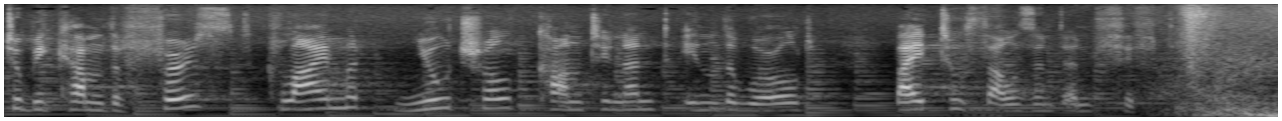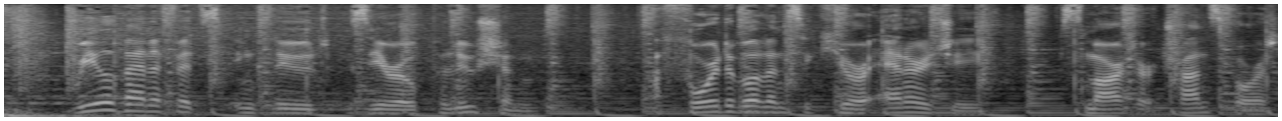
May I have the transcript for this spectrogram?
to become the first climate neutral continent in the world by 2050. Real benefits include zero pollution, affordable and secure energy, smarter transport,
